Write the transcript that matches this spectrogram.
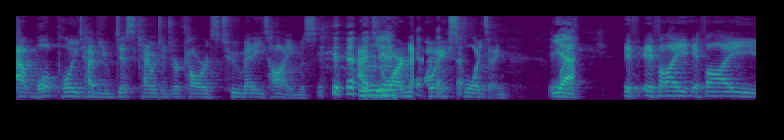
at what point have you discounted your cards too many times and you are now exploiting? yeah, Like, if if I if I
